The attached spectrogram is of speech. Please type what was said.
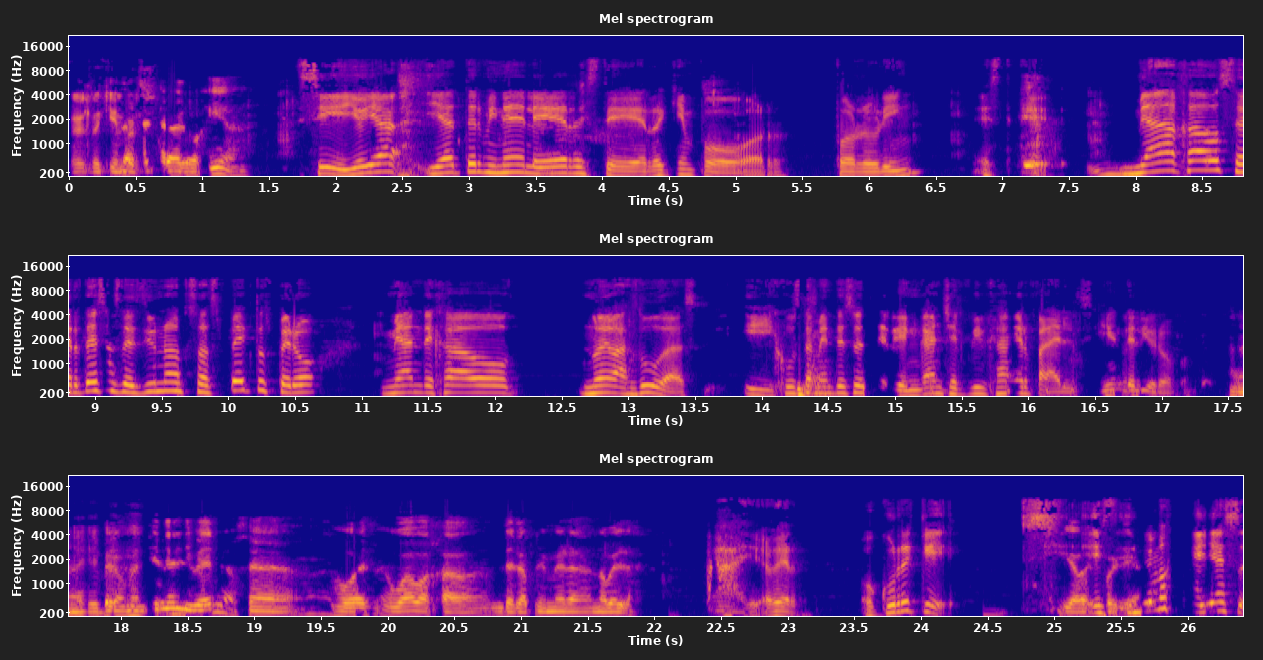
El Requiem La tetralogía. Sí, yo ya, ya terminé de leer este Requiem por, por Lurín. Este, me ha dejado certezas desde unos aspectos, pero me han dejado nuevas dudas. Y justamente eso es el enganche, el cliffhanger para el siguiente libro. Ay, Pero mantiene el nivel, o sea, o, es- o ha bajado de la primera novela. Ay, a ver, ocurre que sí, Ya va a es- digamos que ya es,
